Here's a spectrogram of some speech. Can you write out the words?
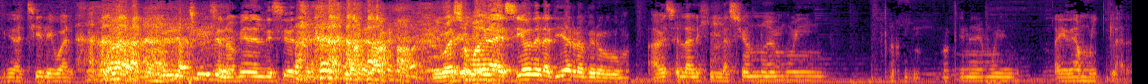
Viva Chile igual. Se nos viene el 18. igual somos agradecidos de la tierra, pero a veces la legislación no es muy. no, tiene muy la idea muy clara.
